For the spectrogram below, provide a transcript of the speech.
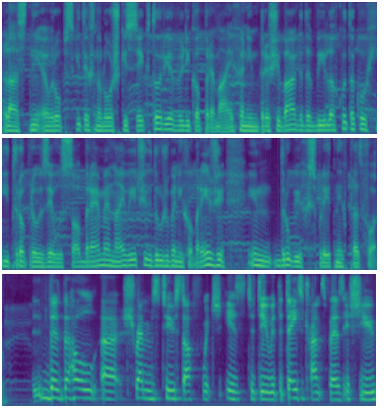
Lastni evropski tehnološki sektor je veliko premajhen in prešibak, da bi lahko tako hitro prevzel vso breme največjih družbenih omrežij in drugih spletnih platform. The the whole uh, Schrems two stuff, which is to do with the data transfers issue,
